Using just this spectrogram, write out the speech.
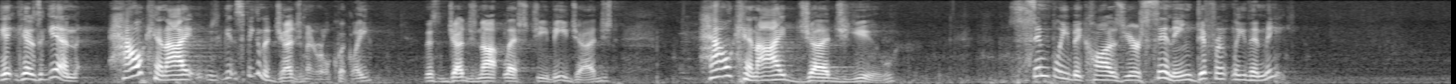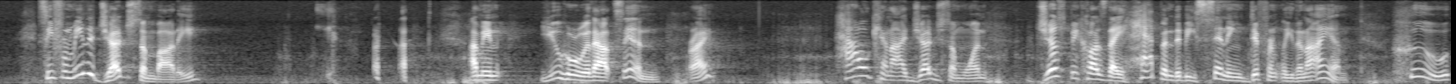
because again, how can I, speaking of judgment real quickly, this judge not lest ye be judged, how can I judge you simply because you're sinning differently than me? See, for me to judge somebody, I mean, you who are without sin, right? How can I judge someone just because they happen to be sinning differently than I am? Who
